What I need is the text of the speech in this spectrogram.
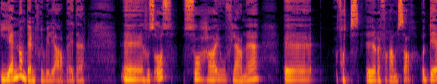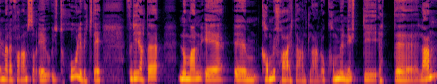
gjennom den frivillige arbeidet eh, hos oss, så har jo flere eh, fått eh, referanser. Og det med referanser er jo utrolig viktig. Fordi at det, eh, når man er, eh, kommer fra et annet land, og kommer nytt i et land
